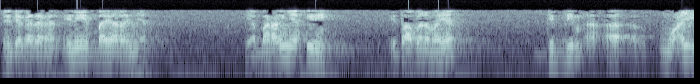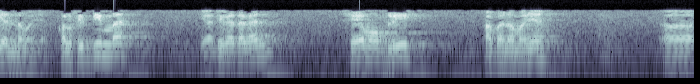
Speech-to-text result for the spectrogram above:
ini dia katakan, ini bayarannya. Ya barangnya ini. Itu apa namanya? Fiddim uh, muayyan namanya. Kalau fiddim mah ya dikatakan saya mau beli apa namanya? Uh,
